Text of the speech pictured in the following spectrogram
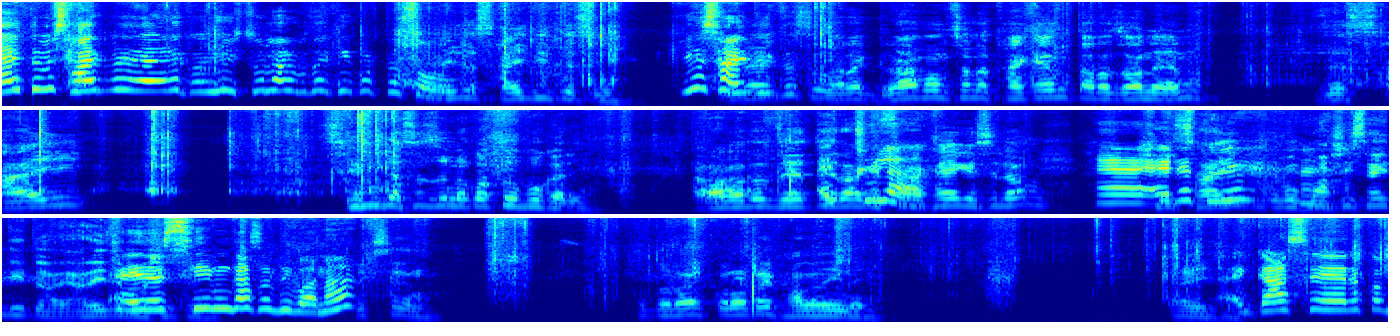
এই তুমি সাইড চুলার মধ্যে কি করতেছো? এই যে ছাই দিতেছি। কি দিতেছো? যারা গ্রাম অঞ্চলে থাকেন তারা জানেন যে ছাই সিম গাছের জন্য কত উপকারী। আর আমাদের যেহেতু এর আগে চা খেয়ে গেছিলাম হ্যাঁ এটা তুমি এবং বাসি ছাই দিতে হয় আর এই যে এই সিম গাছে দিবা না? দেখছেন? সুতরাং কোনোটাই ফালানি নাই। এই গাছে এরকম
